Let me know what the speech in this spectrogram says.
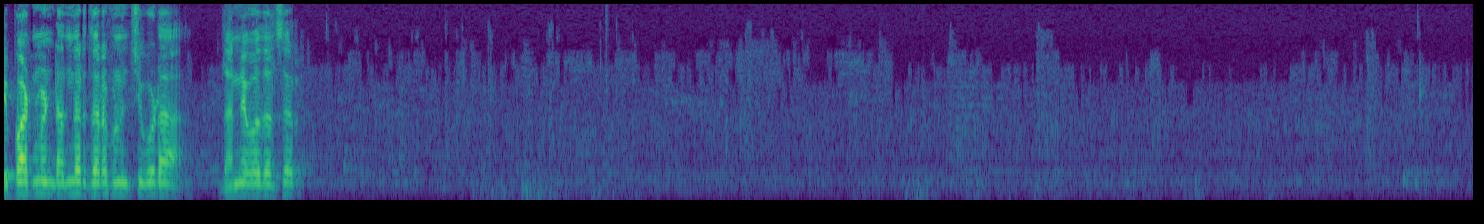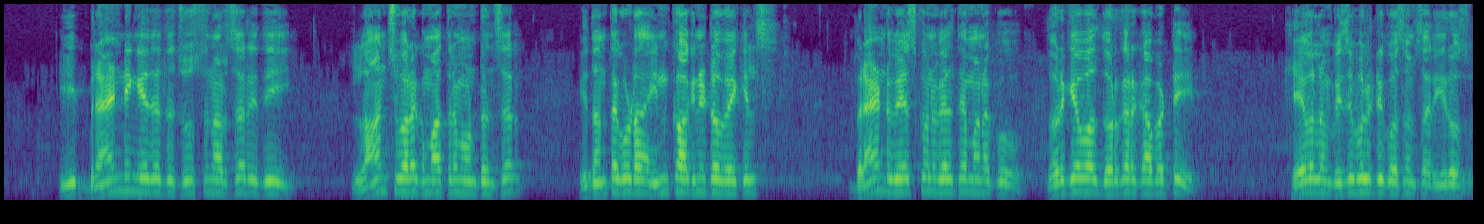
డిపార్ట్మెంట్ అందరి తరఫు నుంచి కూడా ధన్యవాదాలు సార్. ఈ బ్రాండింగ్ ఏదైతే చూస్తున్నారు సార్ ఇది లాంచ్ వరకు మాత్రమే ఉంటుంది సార్. ఇదంతా కూడా ఇన్కాగ్నిటో వెహికల్స్. బ్రాండ్ వేసుకొని వెళ్తే మనకు దొరికే వాళ్ళు దొరకరు కాబట్టి కేవలం విజిబిలిటీ కోసం సార్ ఈరోజు.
